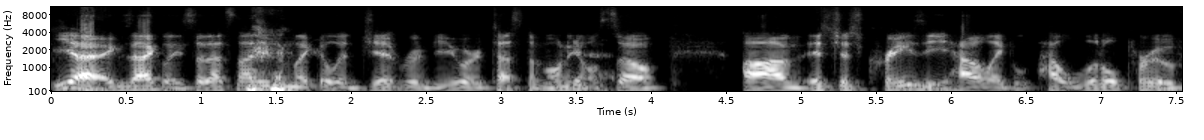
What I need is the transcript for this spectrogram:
Yeah, exactly. So that's not even like a legit review or testimonial. Yeah. So um, it's just crazy how like how little proof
